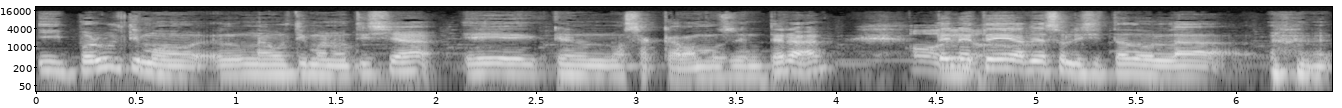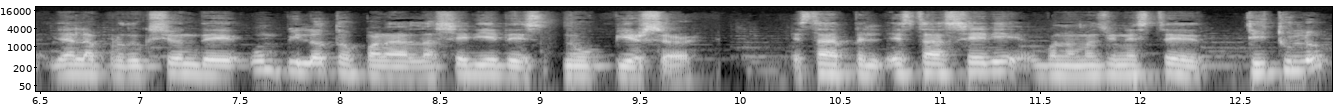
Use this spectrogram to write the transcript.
y por último, una última noticia eh, que nos acabamos de enterar. TNT había solicitado la, ya la producción de un piloto para la serie de Snowpiercer. Esta, esta serie, bueno, más bien este título,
